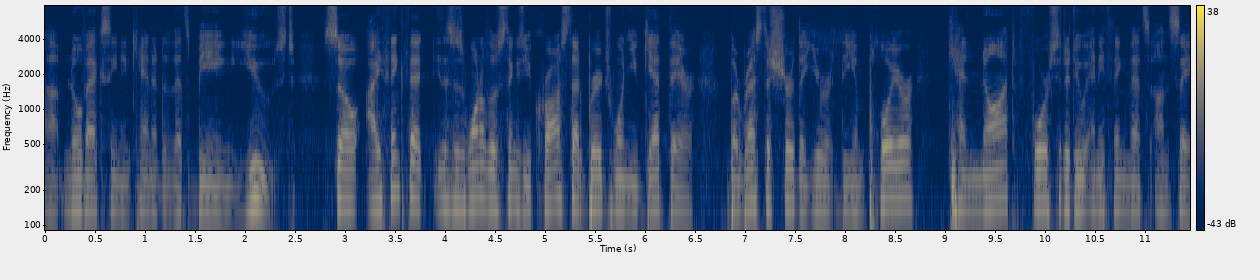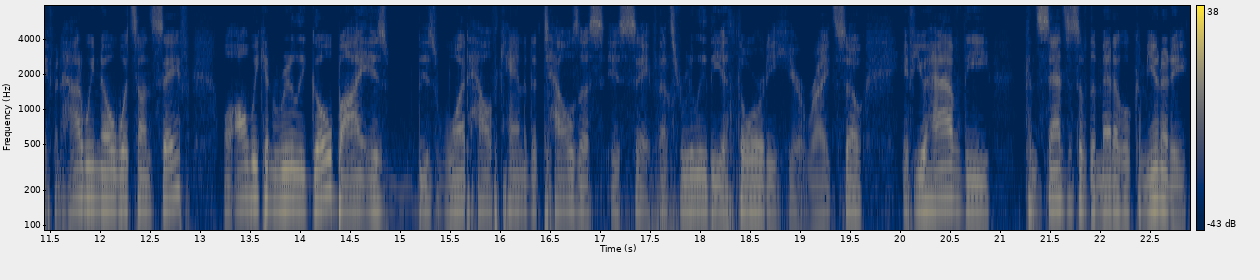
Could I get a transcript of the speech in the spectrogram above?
uh, no vaccine in Canada that's being used. So I think that this is one of those things you cross that bridge when you get there, but rest assured that you're the employer cannot force you to do anything that's unsafe. And how do we know what's unsafe? Well, all we can really go by is is what Health Canada tells us is safe. That's really the authority here, right? So if you have the consensus of the medical community,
